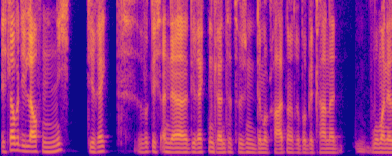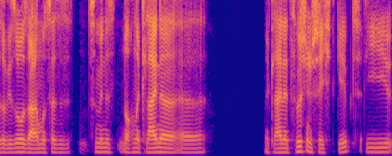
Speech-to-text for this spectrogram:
Ich glaube, die laufen nicht direkt, wirklich an der direkten Grenze zwischen Demokraten und Republikanern, wo man ja sowieso sagen muss, dass es zumindest noch eine kleine äh, eine kleine Zwischenschicht gibt, die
